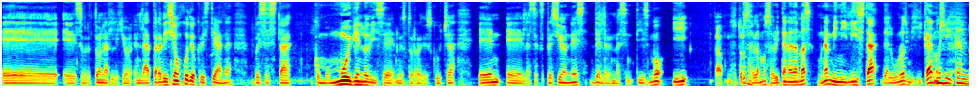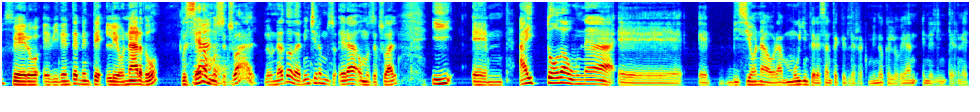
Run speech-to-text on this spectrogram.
eh, eh, sobre todo en la religión, en la tradición judio-cristiana, pues está, como muy bien lo dice nuestro radio escucha, en eh, las expresiones del renacentismo y ah, nosotros hablamos ahorita nada más una mini lista de algunos mexicanos. Mexicanos. Pero evidentemente Leonardo, pues era homosexual. Leonardo da Vinci era, homosexual y em, hay toda una visión ahora muy interesante que les recomiendo que lo vean en el internet.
